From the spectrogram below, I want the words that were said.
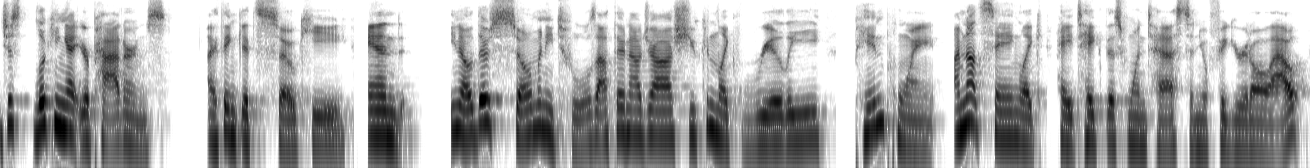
just looking at your patterns, I think it's so key. And, you know, there's so many tools out there now, Josh. You can like really pinpoint. I'm not saying like, hey, take this one test and you'll figure it all out.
